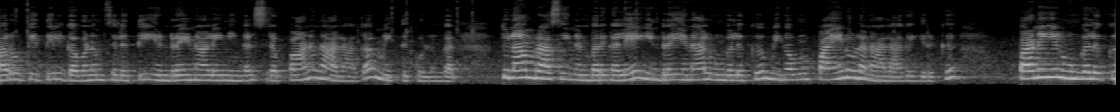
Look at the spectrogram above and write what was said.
ஆரோக்கியத்தில் கவனம் செலுத்தி இன்றைய நாளை நீங்கள் சிறப்பான நாளாக அமைத்துக் கொள்ளுங்கள். துலாம் ராசி நண்பர்களே இன்றைய நாள் உங்களுக்கு மிகவும் பயனுள்ள நாளாக இருக்கு. பணியில் உங்களுக்கு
